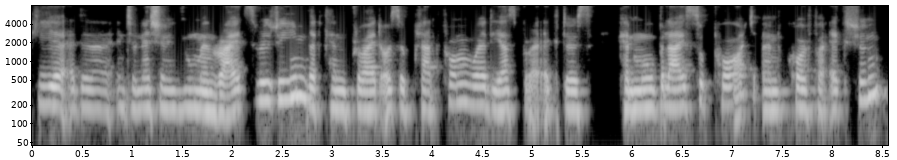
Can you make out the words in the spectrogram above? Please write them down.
here at the international human rights regime that can provide also a platform where diaspora actors can mobilize support and call for action.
